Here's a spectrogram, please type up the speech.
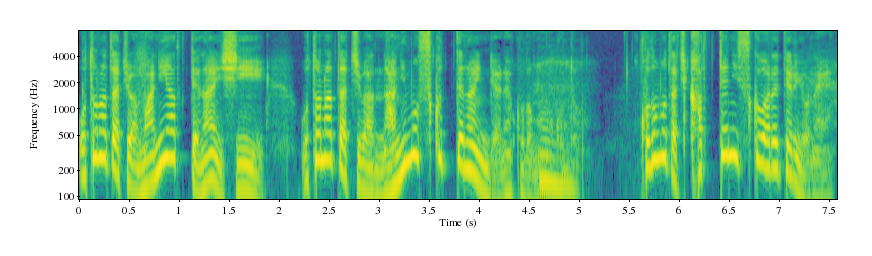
大人たちは間に合ってないし大人たちは何も救ってないんだよね子供のこと、子供たち勝手に救われてるよね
